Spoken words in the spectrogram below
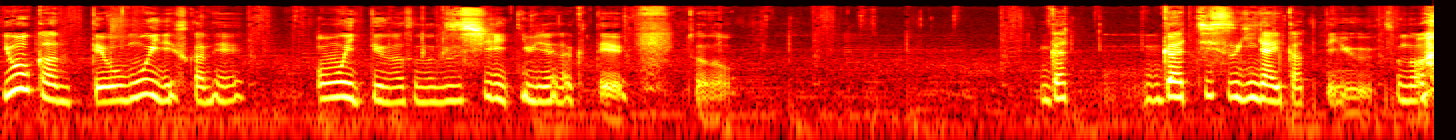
羊羹って重いですかね？重いっていうのはそのずっしりっていう意味じゃなくてそのがガチすぎないかっていうその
